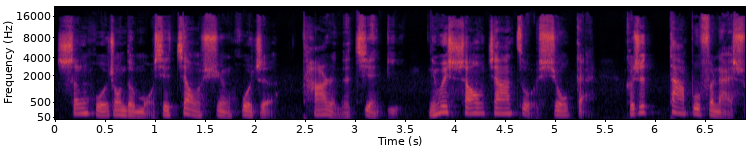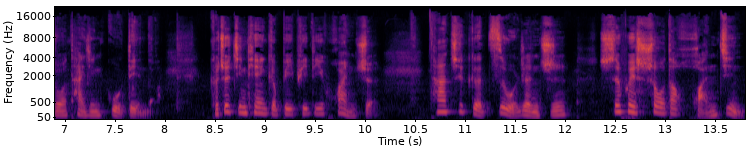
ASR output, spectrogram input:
生活中的某些教训或者他人的建议，你会稍加做修改。可是大部分来说，它已经固定了。可是今天一个 BPD 患者，他这个自我认知是会受到环境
